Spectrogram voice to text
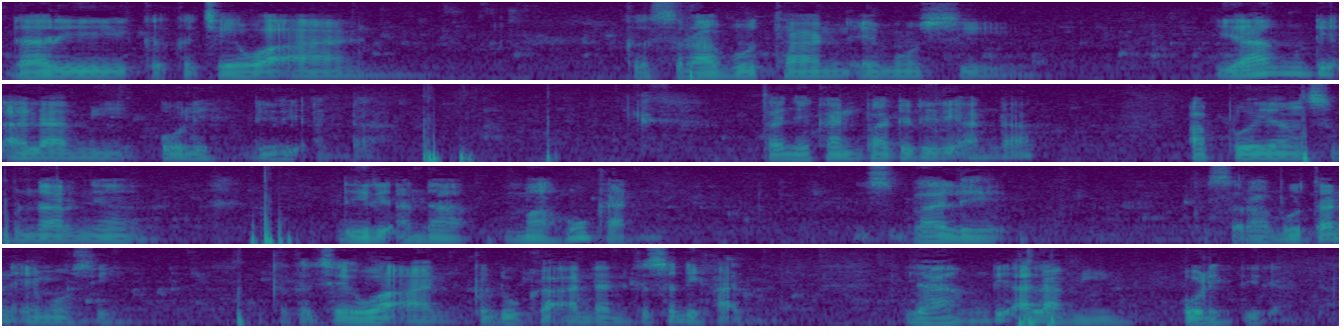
dari kekecewaan, keserabutan emosi yang dialami oleh diri anda. Tanyakan pada diri anda apa yang sebenarnya diri anda mahukan. Di sebalik keserabutan emosi, kekecewaan, kedukaan dan kesedihan yang dialami oleh diri anda.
